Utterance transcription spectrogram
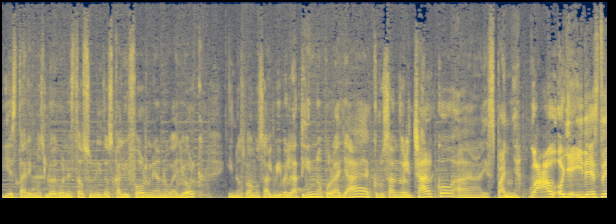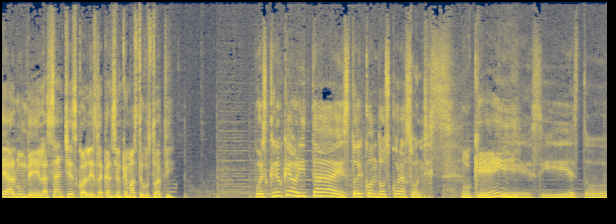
y estaremos luego en Estados Unidos, California, Nueva York y nos vamos al Vive Latino por allá, cruzando el charco a España. Wow, oye, y de este álbum de La Sánchez, ¿cuál es la canción que más te gustó a ti? Pues creo que ahorita estoy con dos corazones. Ok. Sí, esto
